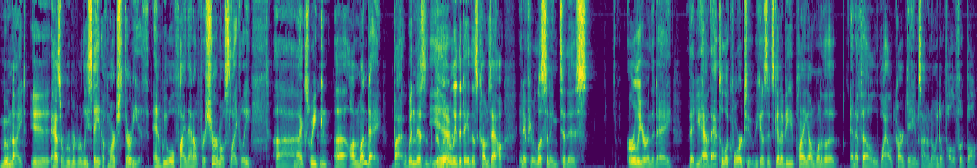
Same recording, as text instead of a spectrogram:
Moon Knight is, has a rumored release date of March 30th, and we will find that out for sure, most likely, uh, next week. uh, on Monday. But when this, Yeah. literally the day this comes out, and if you're listening to this earlier in the day, that you have that to look forward to because it's going to be playing on one of the NFL wild card games. I don't know. I don't follow football,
